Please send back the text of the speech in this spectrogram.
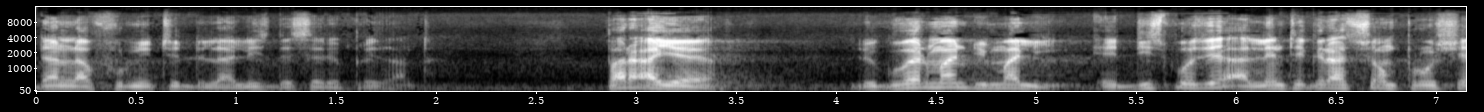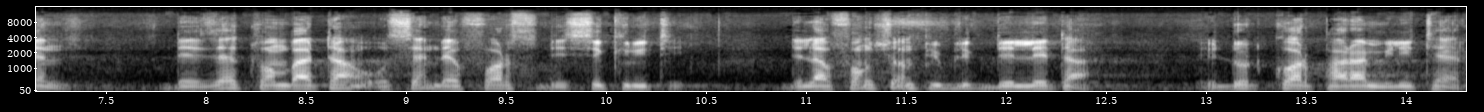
dans la fourniture de la liste de ses représentants. Par ailleurs, le gouvernement du Mali est disposé à l'intégration prochaine des ex-combattants au sein des forces de sécurité, de la fonction publique de l'État et d'autres corps paramilitaires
